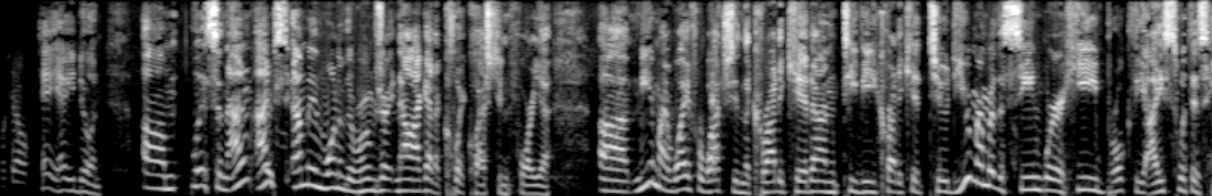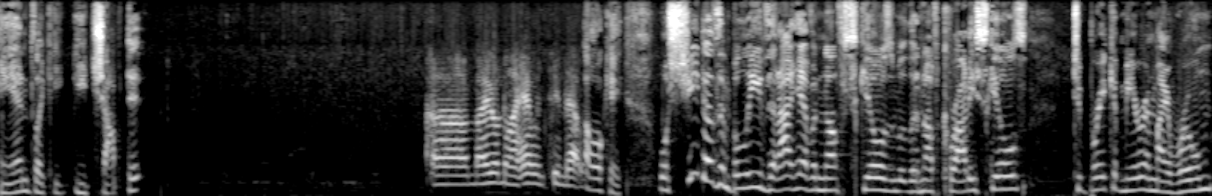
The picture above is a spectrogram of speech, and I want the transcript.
Motel. Hey, how you doing? Um, listen, I'm I'm I'm in one of the rooms right now. I got a quick question for you. Uh, me and my wife were watching the Karate Kid on TV, Karate Kid Two. Do you remember the scene where he broke the ice with his hand, like he, he chopped it? Um, I don't know. I haven't seen that one. Oh, okay. Well, she doesn't believe that I have enough skills, enough karate skills to break a mirror in my room.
